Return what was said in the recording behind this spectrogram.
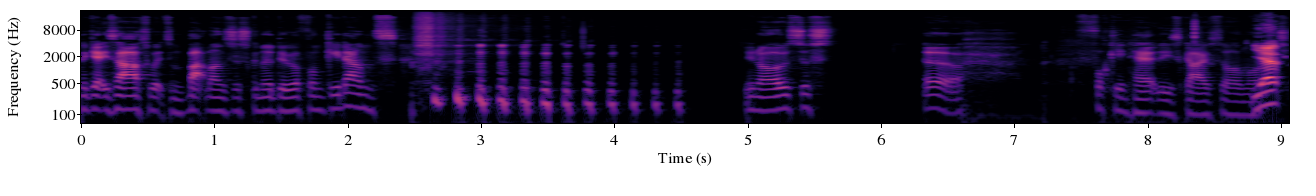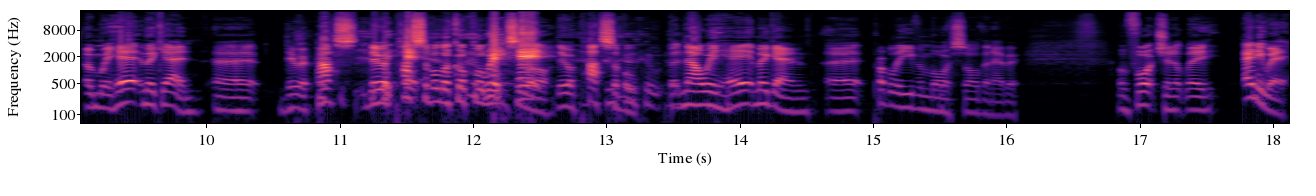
to get his ass whipped and Batman's just to do a funky dance. you know, it's just, uh, fucking hate these guys so much. Yep, and we hate them again. Uh, they were pass- they were passable a couple of We weeks ago. They were passable, but now we hate them again. Uh, probably even more so than ever. Unfortunately, anyway,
